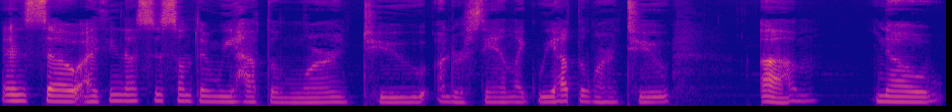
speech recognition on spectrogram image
And so I think that's just something we have to learn to understand. Like we have to learn to um know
